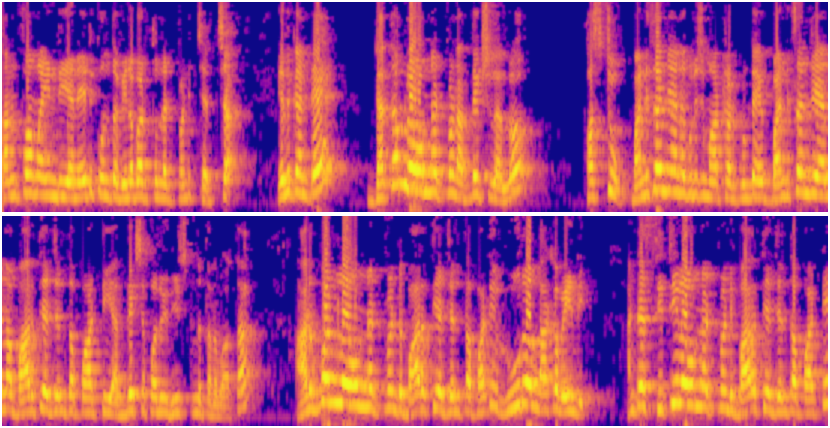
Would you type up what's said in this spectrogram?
కన్ఫర్మ్ అయింది అనేది కొంత వినబడుతున్నటువంటి చర్చ. ఎందుకంటే గతంలో ఉన్నటువంటి అధ్యక్షులలో ఫస్ట్ బండి సంజయ్ అన్న గురించి మాట్లాడుకుంటే బండి సంజయ్ అన్న భారతీయ జనతా పార్టీ అధ్యక్ష పదవి తీసుకున్న తర్వాత అర్బన్లో ఉన్నటువంటి భారతీయ జనతా పార్టీ రూరల్ దాకా వేయింది అంటే సిటీలో ఉన్నటువంటి భారతీయ జనతా పార్టీ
